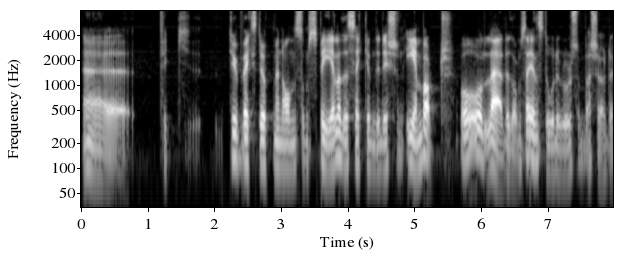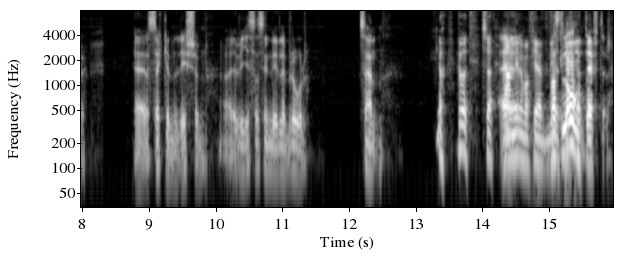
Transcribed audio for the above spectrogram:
eh, fick typ växte upp med någon som spelade second edition enbart och, och lärde dem sig en storebror som bara körde eh, second edition, eh, visa sin lillebror sen. Ja, så anledningen varför jag Fast tiltad- långt efter.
